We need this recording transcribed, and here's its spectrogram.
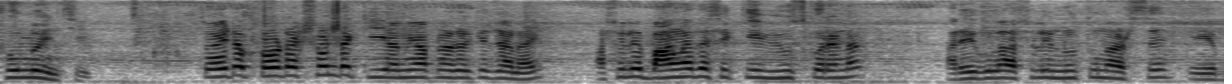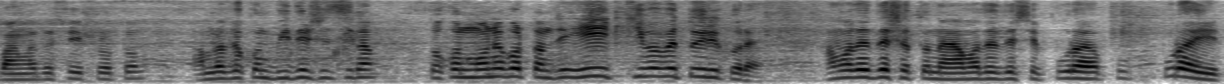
ষোলো ইঞ্চি। তো এটা প্রোটেকশনটা কি আমি আপনাদেরকে জানাই। আসলে বাংলাদেশে কেউ ইউজ করে না। আর এগুলো আসলে নতুন আসছে, এই বাংলাদেশে প্রথম। আমরা যখন বিদেশে ছিলাম, তখন মনে করতাম যে এই কীভাবে তৈরি করে আমাদের দেশে তো নাই, আমাদের দেশে পুরা পুরা ইট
